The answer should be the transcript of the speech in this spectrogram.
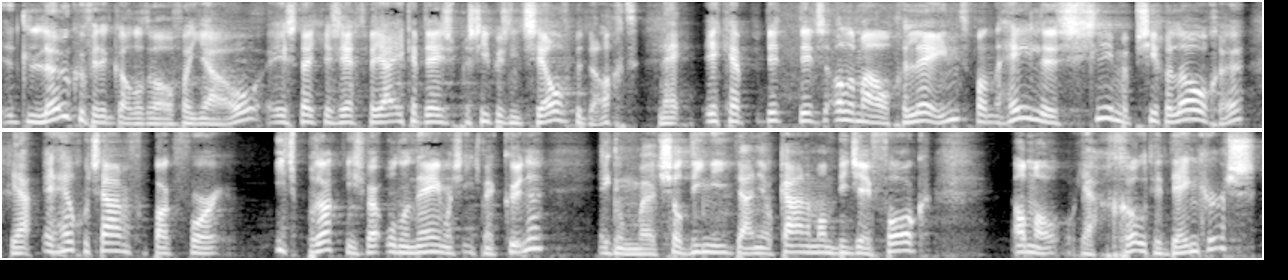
het leuke vind ik altijd wel van jou, is dat je zegt van ja, ik heb deze principes niet zelf bedacht. Nee. Ik heb, dit, dit is allemaal geleend van hele slimme psychologen. Ja. En heel goed samenverpakt voor iets praktisch waar ondernemers iets mee kunnen. Ik noem uh, Cialdini, Daniel Kahneman, BJ Fogg. Allemaal ja, grote denkers.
